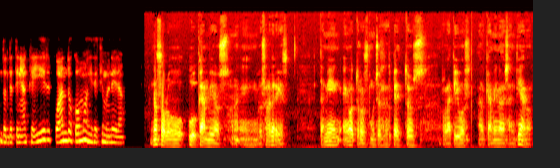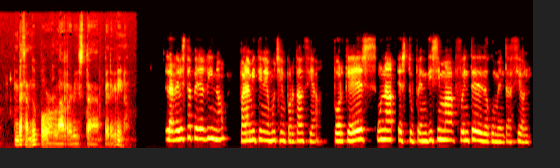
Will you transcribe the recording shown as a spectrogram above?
dónde tenían que ir, cuándo, cómo y de qué manera. No solo hubo cambios en los albergues, también en otros muchos aspectos relativos al Camino de Santiago, empezando por la revista Peregrino. La revista Peregrino para mí tiene mucha importancia porque es una estupendísima fuente de documentación.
